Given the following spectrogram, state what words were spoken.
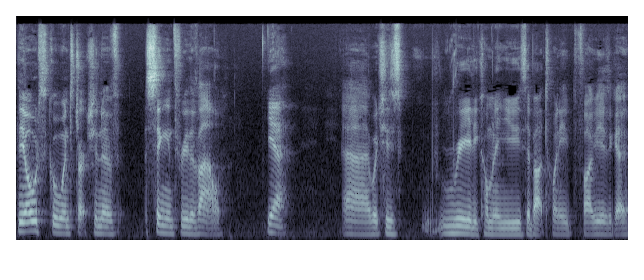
The old school instruction of singing through the vowel, Yeah. uh, which is really commonly used about 25 years ago,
